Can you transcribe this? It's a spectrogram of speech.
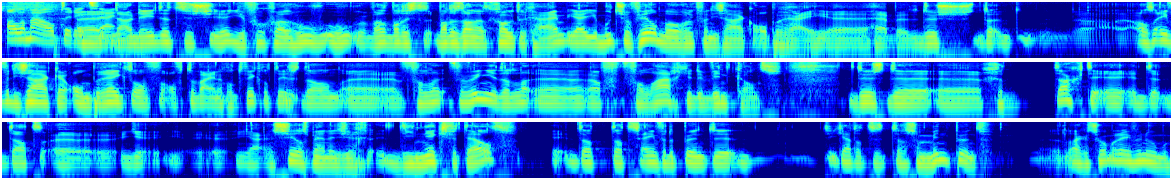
allemaal op de rit Eh, zijn. nou nee, dat is, je je vroeg wel hoe, hoe, wat, wat, is, wat is dan het grote geheim? Ja, je moet zoveel mogelijk van die zaken op een rij eh, hebben. Dus dat- als een van die zaken ontbreekt of, of te weinig ontwikkeld is, dan eh, verla- verwin je de, eh, of verlaag je de winkans. Dus de eh, gedachte eh, dat eh, je, ja, een salesmanager die niks vertelt, eh, dat, dat is een van de punten. Ja, dat is, dat is een minpunt. Laat ik het zo maar even noemen.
